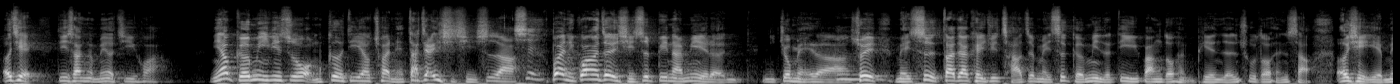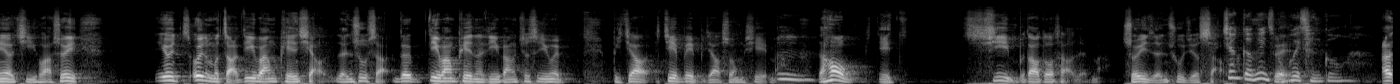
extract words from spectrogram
而且第三个没有计划。你要革命，一定是说我们各地要串联，大家一起起事啊，是，不然你光在这里起事，兵来灭了，你就没了啊。所以每次大家可以去查证，每次革命的地方都很偏，人数都很少，而且也没有计划。所以，因为为什么找地方偏小、人数少的地方偏的地方，就是因为比较戒备比较松懈嘛，嗯，然后也吸引不到多少人嘛。所以人数就少，这样革命怎么会成功啊？啊，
